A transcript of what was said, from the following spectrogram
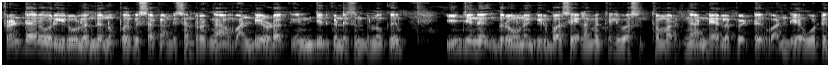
ஃப்ரண்ட் டயர் ஒரு இருபதுலேருந்து முப்பது பைசா கண்டிஷன் இருக்குங்க. வண்டியோட இன்ஜின் கண்டிஷன் நமக்கு இன்ஜினு கிரௌண்டு கிர்பாஸு எல்லாமே தெளிவாக சுத்தமாக இருக்குங்க. நேரில் போய்ட்டு வண்டியை ஓட்டி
